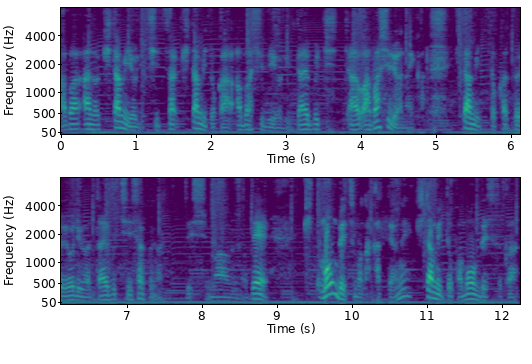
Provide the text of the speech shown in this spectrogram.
あば、あの、北見より小さ、北見とか網走よりだいぶち、あ、網走はないか。北見とかというよりはだいぶ小さくなってしまうので、門別もなかったよね。北見とか門別とか、やっ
